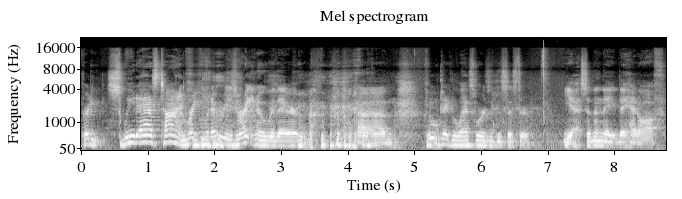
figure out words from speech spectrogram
pretty sweet ass time writing whatever he's writing over there. Um, who will take the last words of the sister? Yeah. So then they they head off.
